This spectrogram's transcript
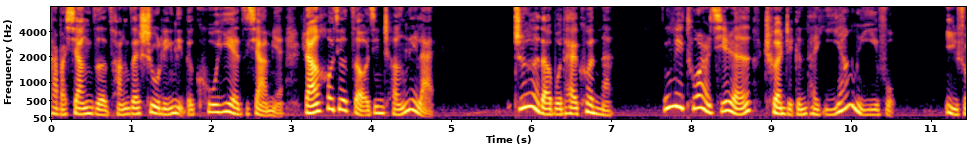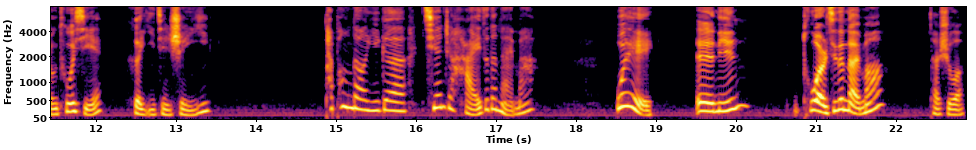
他把箱子藏在树林里的枯叶子下面，然后就走进城里来。这倒不太困难，因为土耳其人穿着跟他一样的衣服，一双拖鞋和一件睡衣。他碰到一个牵着孩子的奶妈。喂。呃，您，土耳其的奶妈，他说：“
